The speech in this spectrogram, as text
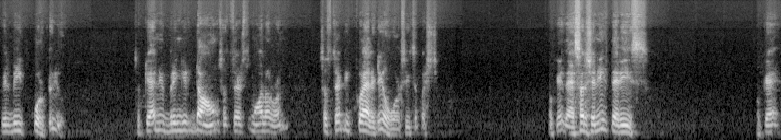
will be equal to u. So can you bring it down such that smaller one, such that equality holds is a question. Okay, the assertion is there is. Okay,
